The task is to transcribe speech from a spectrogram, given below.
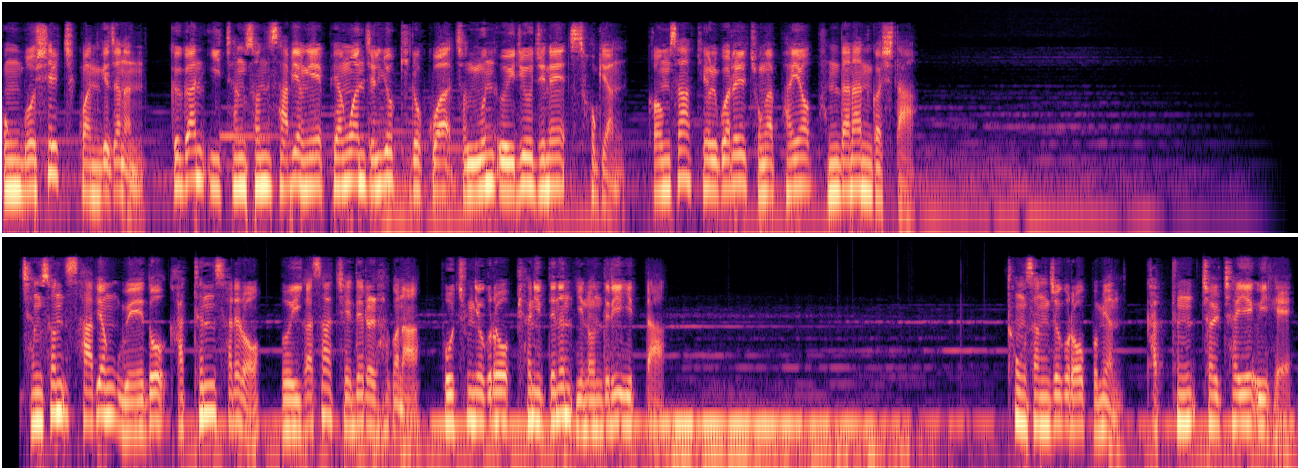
공보실 측 관계자는 그간 이창선 사병의 병원 진료 기록과 전문 의료진의 소견, 검사 결과를 종합하여 판단한 것이다. 창선 사병 외에도 같은 사례로 의가사 제대를 하거나 보충력으로 편입되는 인원들이 있다. 통상적으로 보면 같은 절차에 의해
